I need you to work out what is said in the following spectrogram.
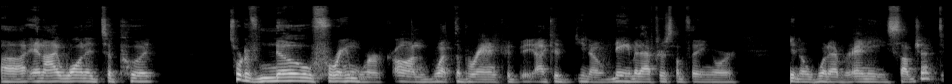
Uh, and I wanted to put sort of no framework on what the brand could be. I could, you know, name it after something or, you know, whatever, any subject.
